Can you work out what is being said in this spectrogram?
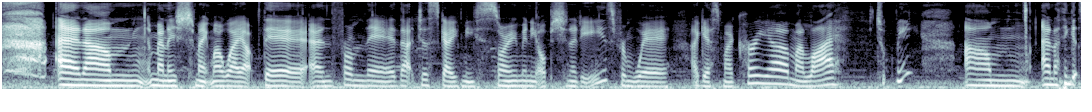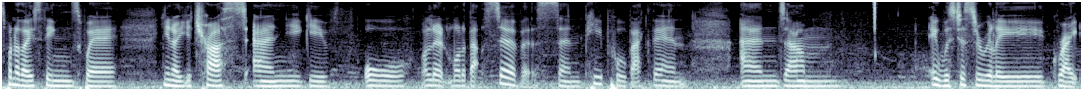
and um, managed to make my way up there. And from there, that just gave me so many opportunities from where I guess my career, my life took me. Um, and I think it's one of those things where, you know, you trust and you give all. I learned a lot about service and people back then, and um, it was just a really great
